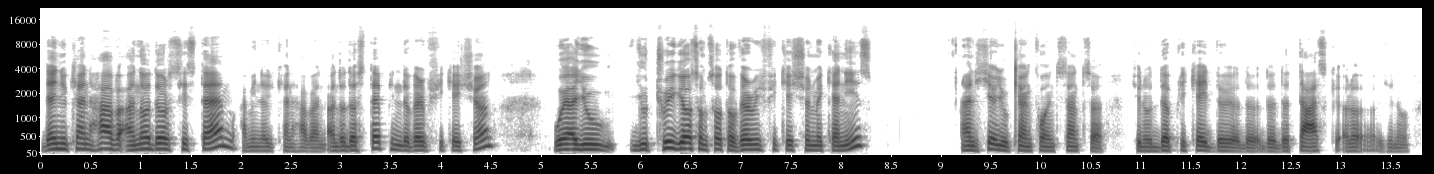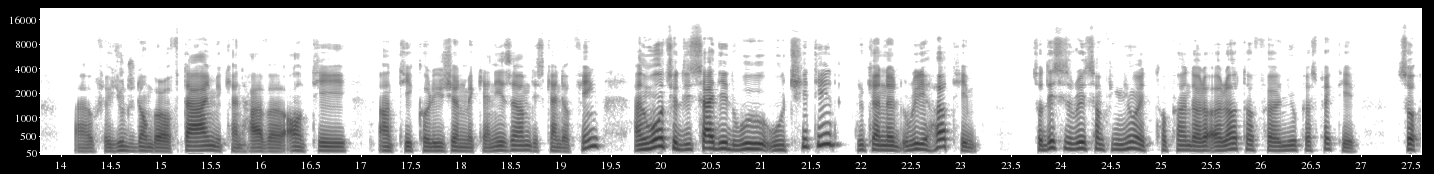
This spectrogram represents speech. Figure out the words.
then you can have another system. I mean, you can have an, another step in the verification where you you trigger some sort of verification mechanism, and here you can, for instance, uh, you know, duplicate the the the, the task, uh, you know, uh, a huge number of time. You can have a anti anti-collision mechanism, this kind of thing. And once you decided who, who cheated, you can really hurt him. So this is really something new. It opened a, a lot of uh, new perspective. So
